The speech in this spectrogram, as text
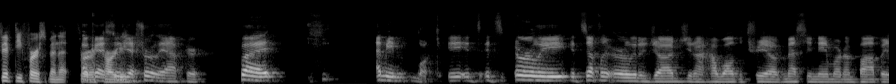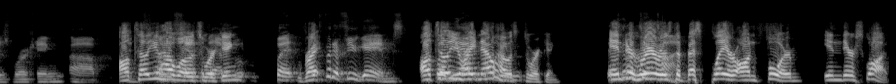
51st minute for okay, so yeah, shortly after. But he, I mean, look, it, it's early. It's definitely early to judge. You know how well the trio of Messi, Neymar, and Mbappe is working. Um, I'll tell you how well it's working. that- But Right- it's been a few games. I'll tell you right now how it's working. It's gonna Herrera is the best player on form in their squad.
